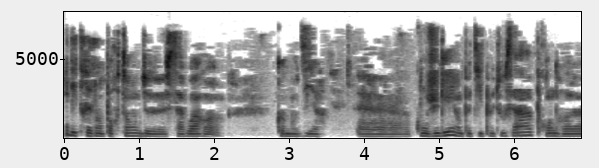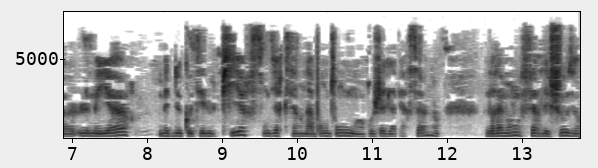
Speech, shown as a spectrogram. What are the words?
il est très important de savoir, euh, comment dire, euh, conjuguer un petit peu tout ça, prendre euh, le meilleur, mettre de côté le pire, sans dire que c'est un abandon ou un rejet de la personne. Vraiment faire les choses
